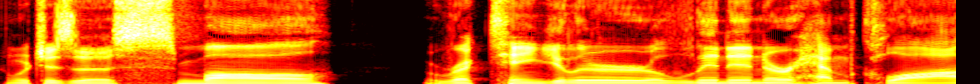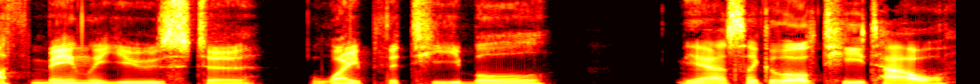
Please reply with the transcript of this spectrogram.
which is a small rectangular linen or hemp cloth mainly used to wipe the tea bowl. Yeah, it's like a little tea towel.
